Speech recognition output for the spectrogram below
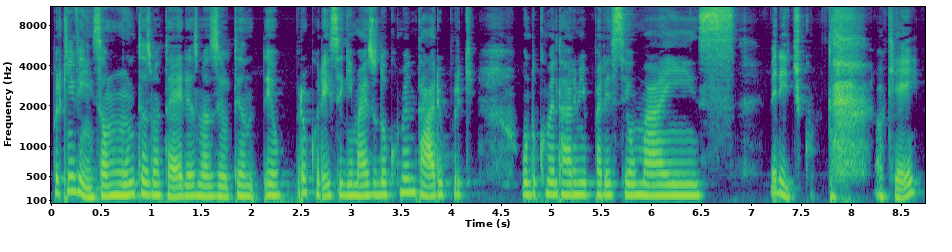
Porque, enfim, são muitas matérias, mas eu, ten, eu procurei seguir mais o documentário, porque o documentário me pareceu mais verídico, ok?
